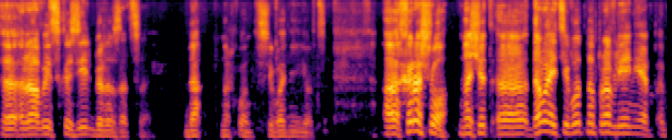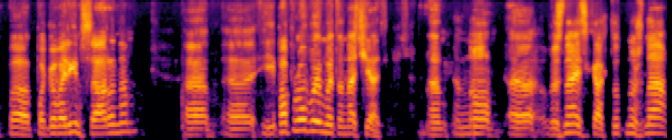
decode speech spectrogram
Равицка Зильбера заца. Да, нахон, сегодня Йорцайт. А, хорошо, значит, э, давайте вот направление, поговорим с Аароном э, э, и попробуем это начать. Э, Но э, вы знаете как, тут нужна,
